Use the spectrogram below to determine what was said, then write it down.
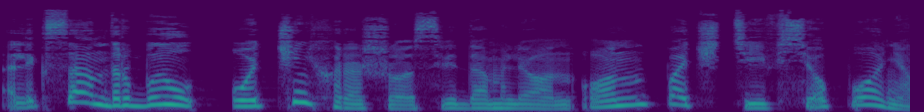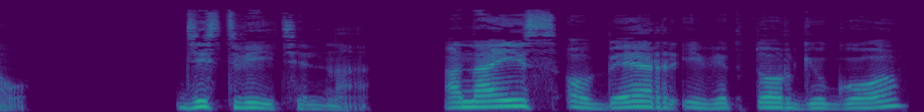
Александр был очень хорошо осведомлен, он почти все понял. Действительно, Анаис Обер и Виктор Гюго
